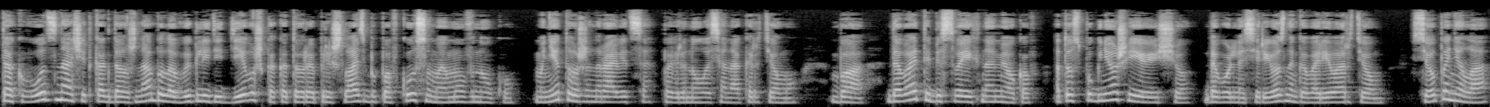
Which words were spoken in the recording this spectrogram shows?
Так вот, значит, как должна была выглядеть девушка, которая пришлась бы по вкусу моему внуку. Мне тоже нравится, повернулась она к Артему. Ба, давай ты без своих намеков, а то спугнешь ее еще, довольно серьезно говорил Артем. Все поняла.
